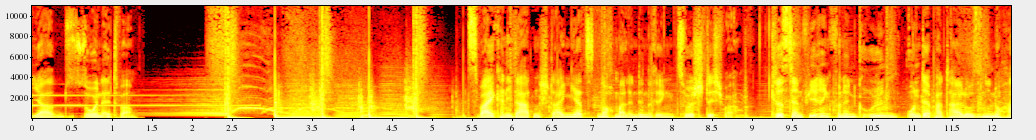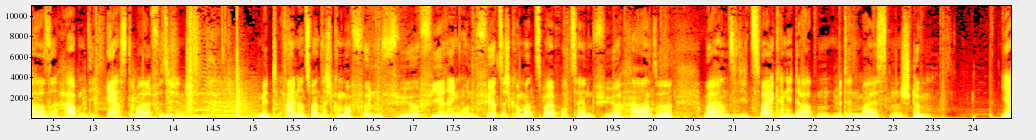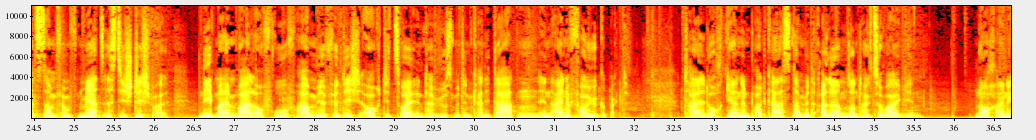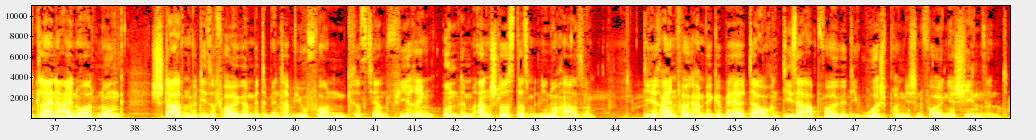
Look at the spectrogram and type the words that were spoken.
ja, so in etwa. Zwei Kandidaten steigen jetzt nochmal in den Ring zur Stichwahl. Christian Viering von den Grünen und der parteilose Nino Hase haben die erste Wahl für sich entschieden. Mit 21,5 für Viering und 40,2 Prozent für Hase waren sie die zwei Kandidaten mit den meisten Stimmen. Jetzt am 5. März ist die Stichwahl. Neben einem Wahlaufruf haben wir für dich auch die zwei Interviews mit den Kandidaten in eine Folge gepackt. Teil doch gerne den Podcast, damit alle am Sonntag zur Wahl gehen. Noch eine kleine Einordnung. Starten wird diese Folge mit dem Interview von Christian Viering und im Anschluss das mit Nino Hase. Die Reihenfolge haben wir gewählt, da auch in dieser Abfolge die ursprünglichen Folgen erschienen sind.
